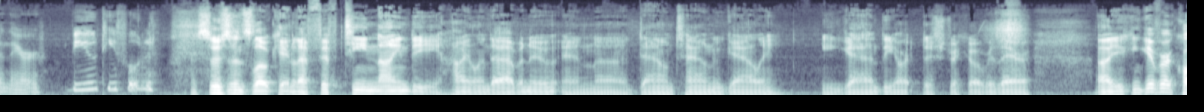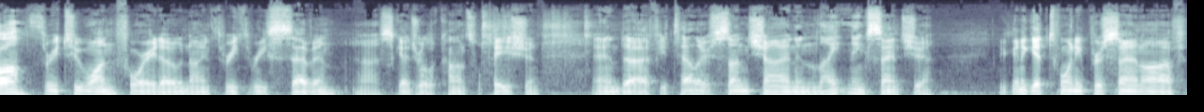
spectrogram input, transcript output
and they are beautiful. Susan's located at 1590 Highland Avenue in uh, downtown Eau Gallie, EGAD, the art district over there. Uh, you can give her a call, 321 480 9337. uh, Schedule a consultation. And uh, if you tell her Sunshine and Lightning sent you, you're going to get 20% off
